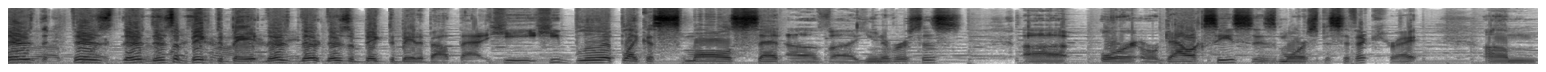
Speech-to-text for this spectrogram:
There's there's there, there's a big debate. There's there, there's a big debate about that. He he blew up like a small set of uh, universes, uh, or or galaxies is more specific, right? Um,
